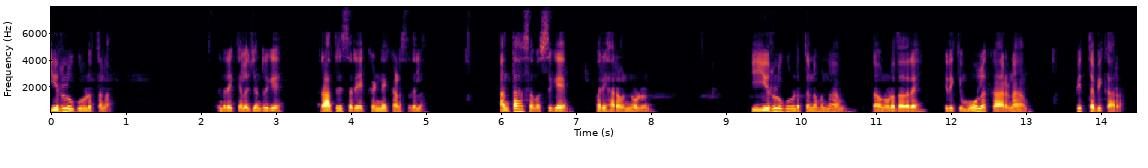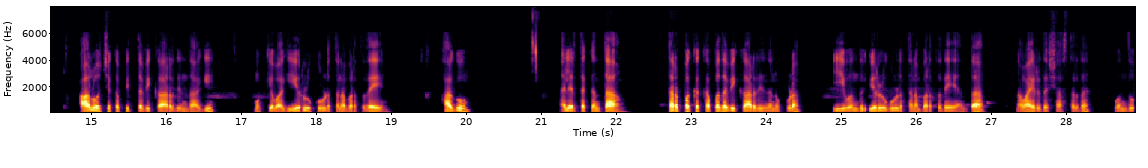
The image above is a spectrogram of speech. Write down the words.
ಇರುಳು ಗುರುಡತನ ಅಂದರೆ ಕೆಲವು ಜನರಿಗೆ ರಾತ್ರಿ ಸರಿಯಾಗಿ ಕಣ್ಣೇ ಕಾಣಿಸೋದಿಲ್ಲ. ಅಂತಹ ಸಮಸ್ಯೆಗೆ ಪರಿಹಾರವನ್ನು ನೋಡೋಣ. ಈ ಇರುಳು ಗುರುಡತನವನ್ನು ನಾವು ನೋಡೋದಾದರೆ ಇದಕ್ಕೆ ಮೂಲ ಕಾರಣ ಪಿತ್ತ ವಿಕಾರ. ಆಲೋಚಕ ಪಿತ್ತ ವಿಕಾರದಿಂದಾಗಿ ಮುಖ್ಯವಾಗಿ ಇರುಳು ಕುರುಡತನ ಬರ್ತದೆ. ಹಾಗೂ ಅಲ್ಲಿರ್ತಕ್ಕಂಥ ತರ್ಪಕ ಕಪದ ವಿಕಾರದಿಂದನೂ ಕೂಡ ಈ ಒಂದು ಇರುಳು ಗುರುಡತನ ಬರ್ತದೆ ಅಂತ ನಾವು ಆಯುರ್ವೇದ ಶಾಸ್ತ್ರದ ಒಂದು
